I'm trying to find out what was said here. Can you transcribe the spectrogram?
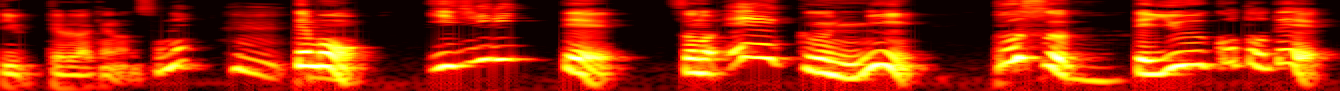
言ってるだけなんですよね。うん。でも、いじりって、その A 君にブスっていうことで、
